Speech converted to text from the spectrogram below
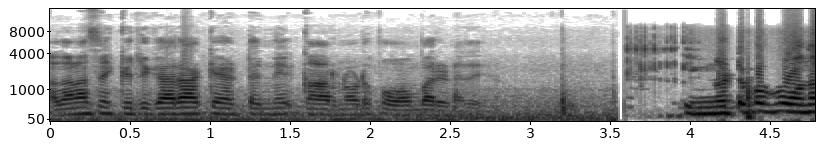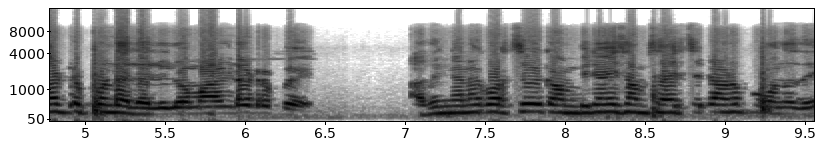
അതാണ് ആ സെക്യൂരിറ്റിക്കാർ ആ കേട്ടന് കാറിനോട് പോകാൻ പറയണത്. ഇങ്ങോട്ട് ഇപ്പൊ പോകുന്ന ട്രിപ്പ് ഉണ്ടല്ലോ. ലുലുമാളിന്റെ ട്രിപ്പ് അതിങ്ങനെ കുറച്ച് കമ്പനിയായി സംസാരിച്ചിട്ടാണ് പോകുന്നത്.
